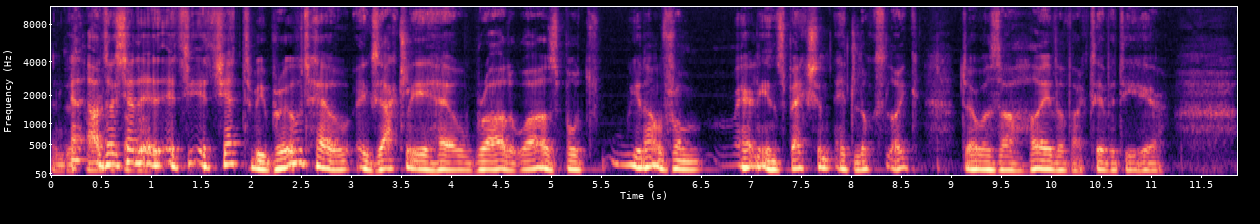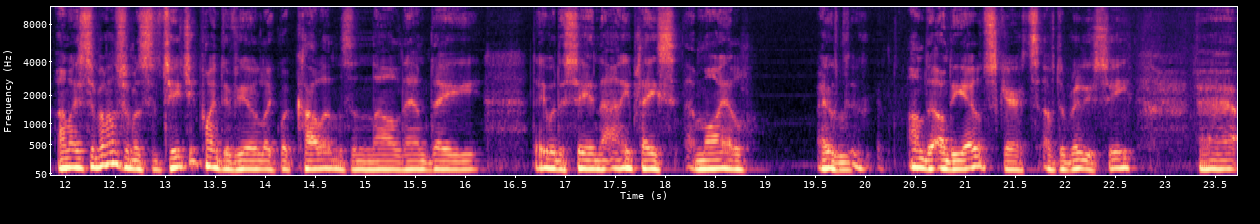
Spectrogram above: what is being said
in this And As I said, it, it's it's yet to be proved how exactly how broad it was, but you know, from early inspection, it looks like there was a hive of activity here. And I suppose from a strategic point of view, like with Collins and all them, they they would have seen that any place a mile out on the on the outskirts of the British Sea uh,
